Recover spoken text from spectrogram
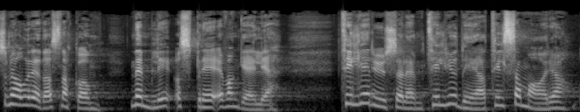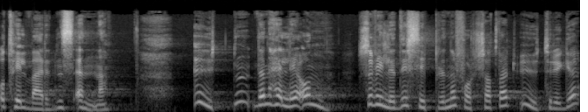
som jeg allerede har snakka om, nemlig å spre evangeliet. Til Jerusalem, til Judea, til Samaria og til verdens ende. Uten Den hellige ånd så ville disiplene fortsatt vært utrygge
